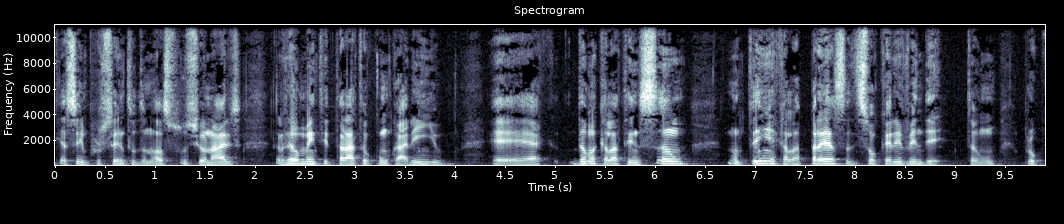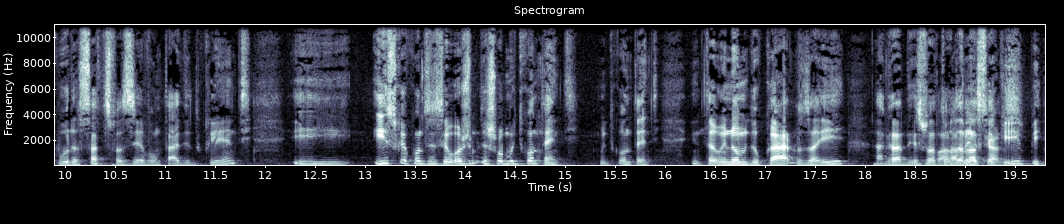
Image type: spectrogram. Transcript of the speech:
que é 100% dos nossos funcionários, realmente tratam com carinho, é, dão aquela atenção, não tem aquela pressa de só querer vender. Então, procura satisfazer a vontade do cliente e isso que aconteceu hoje me deixou muito contente, muito contente. Então, em nome do Carlos aí, agradeço a toda a Parabéns, nossa Carlos. equipe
